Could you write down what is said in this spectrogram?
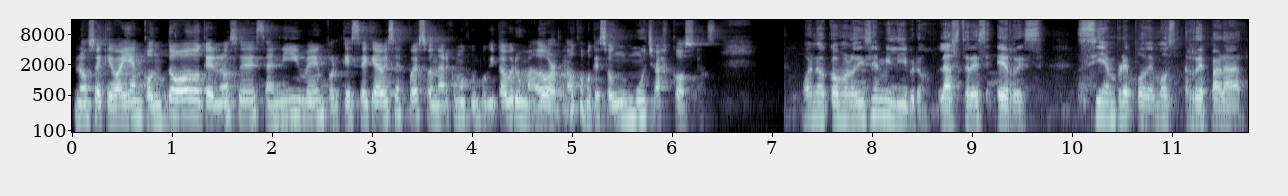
no sé, que vayan con todo, que no se desanimen, porque sé que a veces puede sonar como que un poquito abrumador, ¿no? Como que son muchas cosas. Bueno, como lo dice mi libro, las tres R's, siempre podemos reparar,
